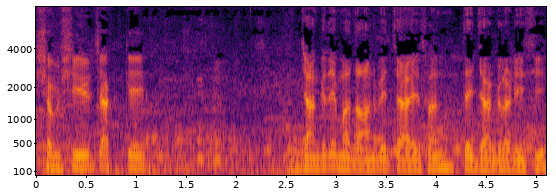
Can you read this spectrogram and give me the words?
ਸ਼ਮਸ਼ੀਰ ਚੱਕ ਕੇ ਜੰਗ ਦੇ ਮੈਦਾਨ ਵਿੱਚ ਆਏ ਸਨ ਤੇ ਜੰਗ ਲੜੀ ਸੀ।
